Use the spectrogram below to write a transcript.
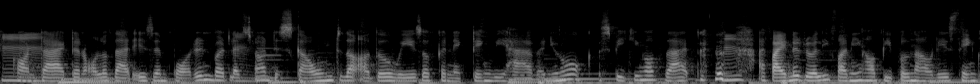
Hmm. contact and all of that is important but let's not discount the other ways of connecting we have and you know speaking of that Hmm. i find it really funny how people nowadays think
